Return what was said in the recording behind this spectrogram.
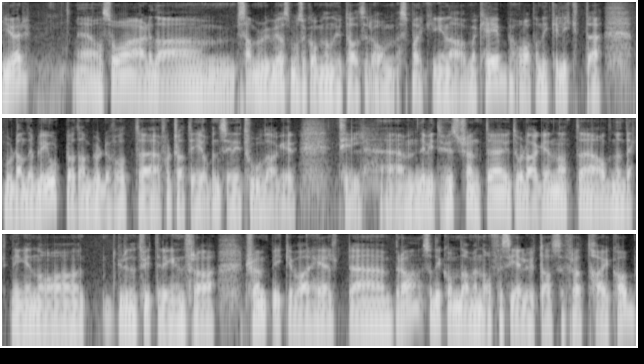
gjør. Eh, og så er det da mm, Sam Rubio som også kom med noen uttalelser om sparkingen av McCabe, og at han ikke likte hvordan det ble gjort, og at han burde fått eh, fortsatt i jobben sin i to dager til. Eh, det hvite hus skjønte utover dagen at all denne dekningen og grunnet tvitringen fra Trump ikke var helt eh, bra, så de kom da med en offisiell uttalelse fra Ty Cobb,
